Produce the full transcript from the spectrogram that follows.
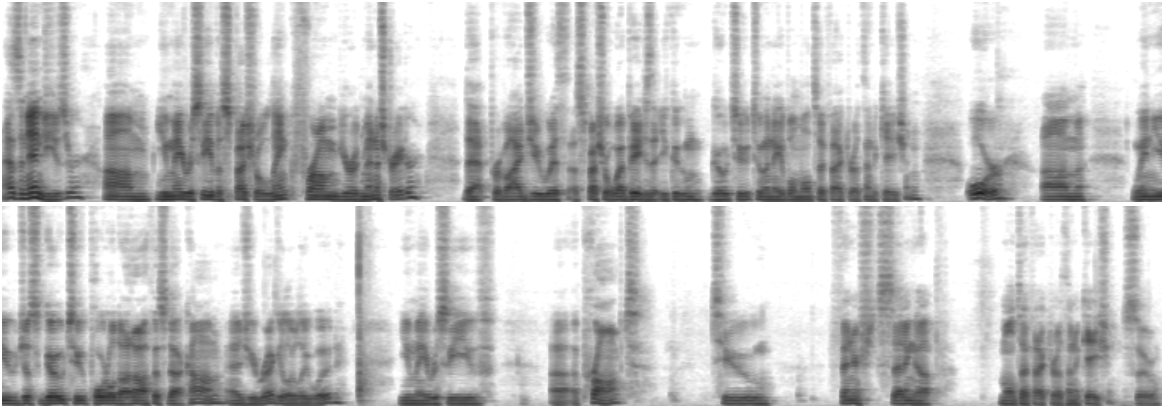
As an end user, um, you may receive a special link from your administrator that provides you with a special web page that you can go to to enable multi-factor authentication. Or um, when you just go to portal.office.com, as you regularly would, you may receive uh, a prompt to finish setting up multi-factor authentication. So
